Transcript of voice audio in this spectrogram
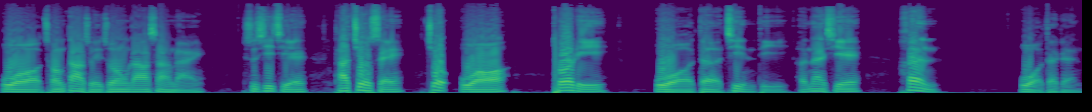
我从大水中拉上来。十七节，他救谁？救我。脱离我的劲敌和那些恨我的人，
